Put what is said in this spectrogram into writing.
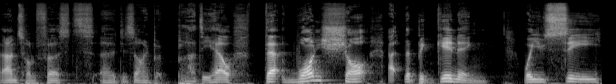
Anton Furst uh, design, but bloody hell, that one shot at the beginning where you see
